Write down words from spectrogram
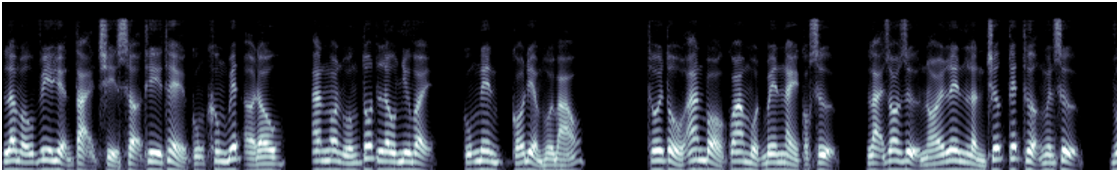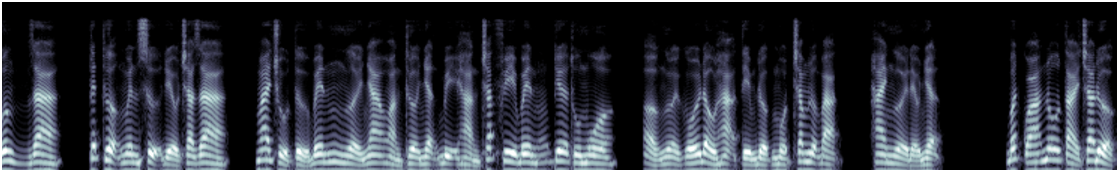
Lâm Ấu Vi hiện tại chỉ sợ thi thể cũng không biết ở đâu, ăn ngon uống tốt lâu như vậy, cũng nên có điểm hồi báo. Thôi tổ an bỏ qua một bên này có sự, lại do dự nói lên lần trước Tết Thượng Nguyên sự, vương ra, Tết Thượng Nguyên sự điều tra ra, mai chủ tử bên người nha hoàn thừa nhận bị hàn chắc phi bên kia thu mua, ở người gối đầu hạ tìm được 100 lượng bạc, hai người đều nhận. Bất quá nô tài tra được,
